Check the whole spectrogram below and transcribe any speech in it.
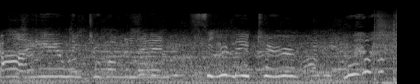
bye, Winter Wonderland. See you later.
